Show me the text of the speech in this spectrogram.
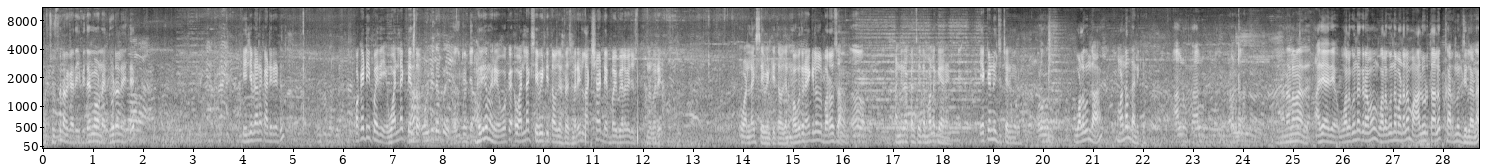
మరి చూస్తున్నారు కదా ఈ విధంగా ఉన్నాయి. దూడలు అయితే ఏం చెప్పడానికి కాడి రేటు? ఒకటి పది వన్ ల్యాక్ టెన్ అదే మరి ఒక one lakh seventy thousand friends మరి లక్ష డెబ్బై వేలుగా చూస్తున్నారు మరి. వన్ ల్యాక్ సెవెంటీ థౌసండ్ బాబుతున్నాయి కిలోల భరోసా. అన్ని రకాల సేద్యం వల్ల గ్యారంటీ ఎక్కడి నుంచి వచ్చారు మీరు? వలగుందా. మండల్ దానికి? మండలం. అదే? అదే అదే. వలగుంద గ్రామం వలగుంద మండలం ఆలూరు తాలూక్ కర్నూలు జిల్లానా?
